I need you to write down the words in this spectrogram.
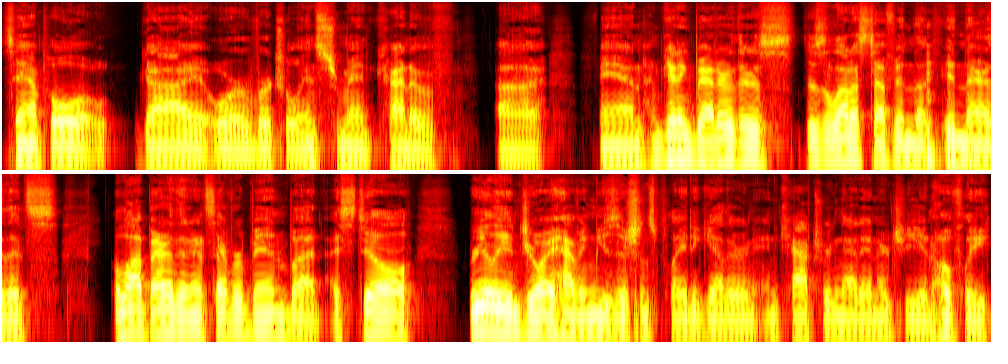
sample guy or virtual instrument kind of uh, fan. I'm getting better. There's there's a lot of stuff in the in there that's a lot better than it's ever been, but I still really enjoy having musicians play together and, and capturing that energy and hopefully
